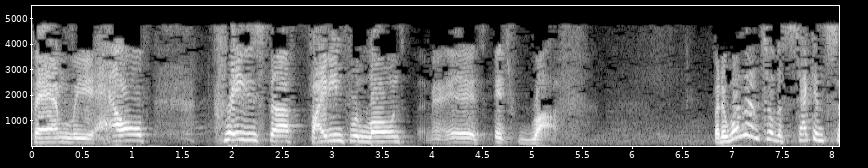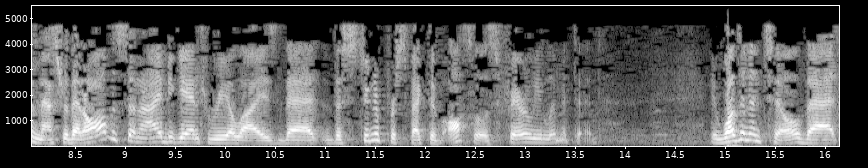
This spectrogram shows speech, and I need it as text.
family, health, crazy stuff, fighting for loans. Man, it's it's rough. But it wasn't until the second semester that all of a sudden I began to realize that the student perspective also is fairly limited. It wasn't until that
